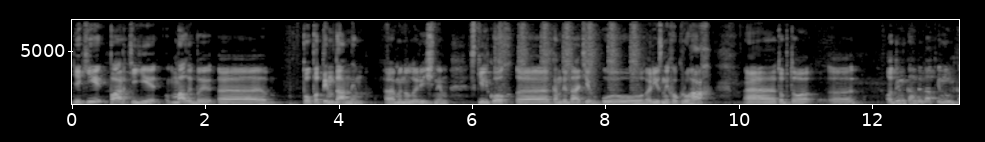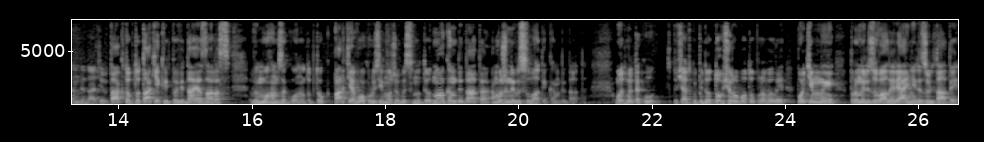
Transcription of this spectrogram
які партії мали би е, по, по тим даним минулорічним, скількох е, кандидатів у різних округах. Е, тобто е, один кандидат і нуль кандидатів. Так? Тобто, так, як відповідає зараз вимогам закону. Тобто партія в окрузі може висунути одного кандидата, а може не висувати кандидата. От ми таку спочатку підготовчу роботу провели, потім ми проаналізували реальні результати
